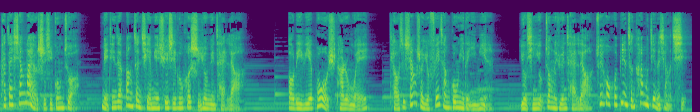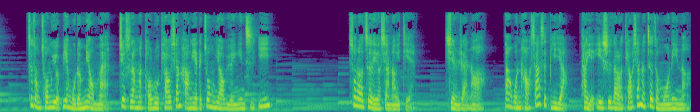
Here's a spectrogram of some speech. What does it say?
他在香奈儿实习工作，每天在棒秤前面学习如何使用原材料。Olivia Porsche 他认为，调制香水有非常工艺的一面，有形有状的原材料最后会变成看不见的香气。这种从有变无的妙曼，就是让他投入调香行业的重要原因之一。说到这里，要想到一点，显然啊，大文豪莎士比亚他也意识到了调香的这种魔力呢。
